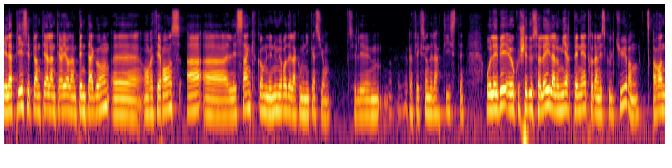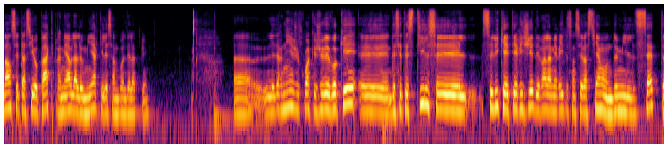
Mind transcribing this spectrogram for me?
et la pièce est plantée à l'intérieur d'un pentagone euh, en référence à, les cinq comme les numéros de la communication. C'est les réflexions de l'artiste. Au lever et au coucher du soleil, la lumière pénètre dans les sculptures, rendant cet acier opaque perméable à la lumière qui est le symbole de la paix. Euh, le dernier, je crois que je vais évoquer euh, de cet style, c'est celui qui a été érigé devant la mairie de Saint-Sébastien en 2007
